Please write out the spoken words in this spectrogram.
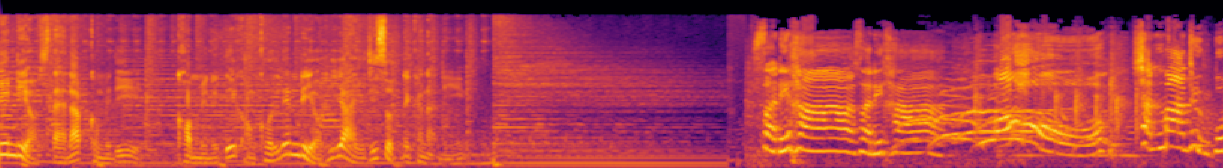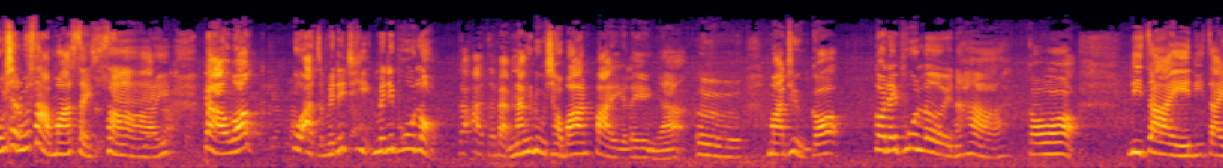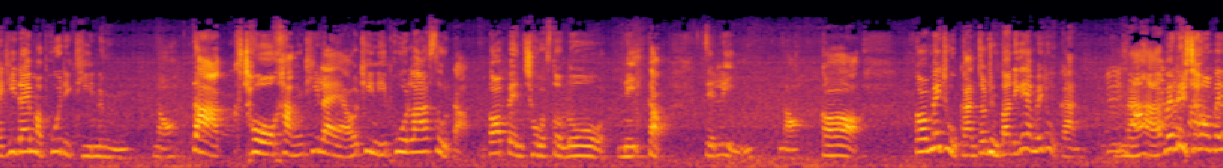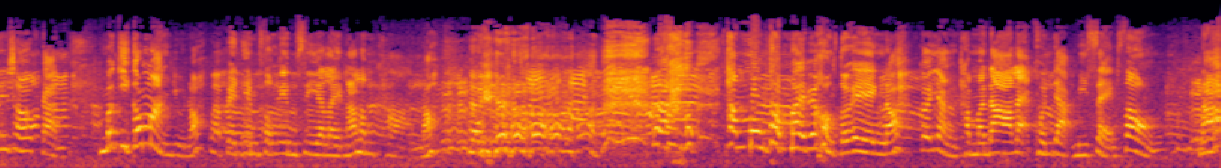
ยืนเดี่ยว stand-up comedy community ของคนเล่นเดี่ยวที่ใหญ่ที่สุดในขณะนี้ สวัสดีค่ะ สวัสดีค่ะ โอ้โห ฉันมาถึงปุ๊บฉันรู้สาห์มาใส่สายกล่าวว่ากูอาจจะไม่ได้ทีไม่ได้พูดหรอก ก็อาจจะแบบนั่งดูชาวบ้านไปอะไรอย่างเงี้ย เออ มาถึงก็ ก็ได้พูดเลยนะคะ ก็ ดีใจดีใจที่ได้มาพูดอีกทีหนึ่งเนาะจากโชว์ครั้งที่แล้วทีนี้พูดล่าสุดอะก็เป็นโชว์โซโล่นิกับเจหลิงเนาะก็ก็ไม่ถูกกันจนถึงตอนนี้ก็ยังไม่ถูกกันนะคะไม่ได้ชอบไม่ได้ชอบกัน เมื่อกี้ก็หมั่นอยู่เนาะมาเป็น M ทรง MC อะไรนะลำคาญเนาะทำมงทำไมเป็นของตัวเองเนาะก็อย่างธรรมดาแหละคนอยากมีแสงส่องนะ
